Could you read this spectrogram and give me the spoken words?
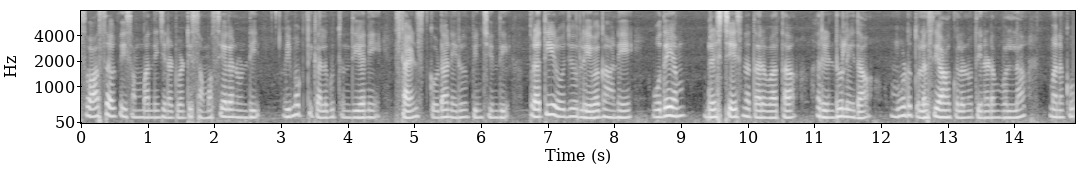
శ్వాసకి సంబంధించినటువంటి సమస్యల నుండి విముక్తి కలుగుతుంది అని సైన్స్ కూడా నిరూపించింది. ప్రతిరోజు లేవగానే ఉదయం బ్రష్ చేసిన తర్వాత రెండు లేదా మూడు తులసి ఆకులను తినడం వల్ల మనకు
